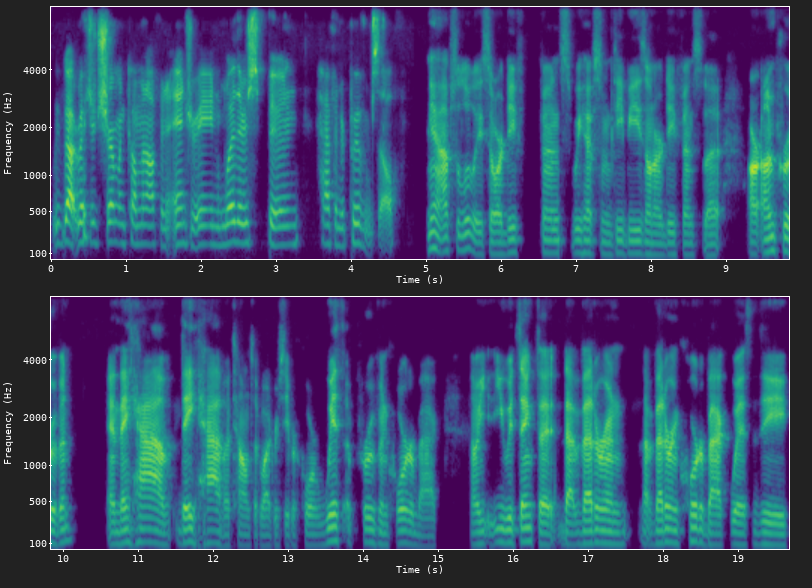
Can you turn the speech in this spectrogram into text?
We've got Richard Sherman coming off an injury and Witherspoon having to prove himself. Yeah, absolutely. So our defense, we have some DBs on our defense that are unproven, and they have they have a talented wide receiver corps with a proven quarterback. Now you, you would think that that veteran that veteran quarterback with the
